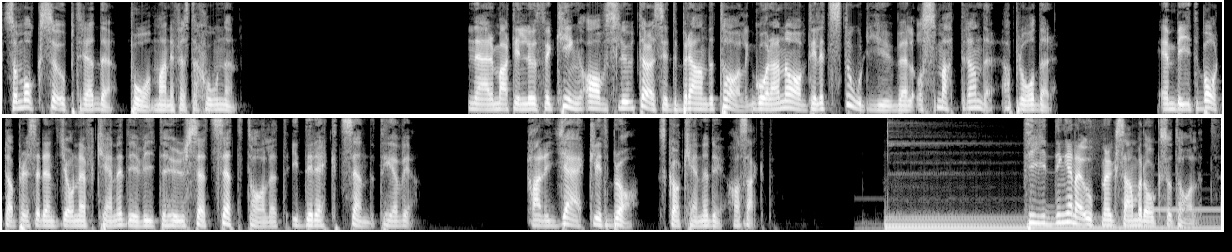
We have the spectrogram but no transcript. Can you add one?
som också uppträdde på manifestationen. När Martin Luther King avslutar sitt brandtal går han av till ett stort jubel och smattrande applåder. En bit bort har president John F Kennedy i Vita huset sett talet i direktsänd TV. Han är jäkligt bra, ska Kennedy ha sagt. Tidningarna uppmärksammade också talet.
